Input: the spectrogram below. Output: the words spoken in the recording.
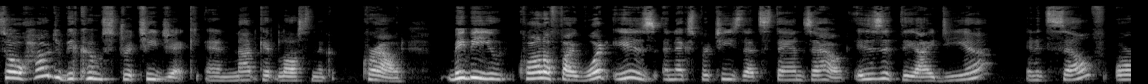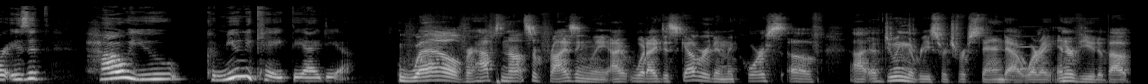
So, how do you become strategic and not get lost in the crowd? Maybe you qualify what is an expertise that stands out? Is it the idea in itself, or is it how you communicate the idea? Well, perhaps not surprisingly, I, what I discovered in the course of uh, of doing the research for Standout, where I interviewed about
